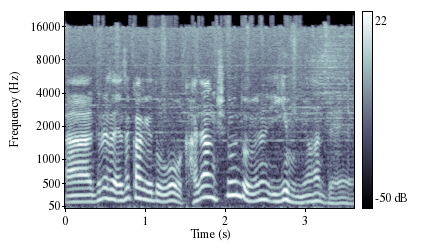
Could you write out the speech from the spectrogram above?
아 그래서 애석하게도 가장 쉬운 도면은 이게 분명한데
